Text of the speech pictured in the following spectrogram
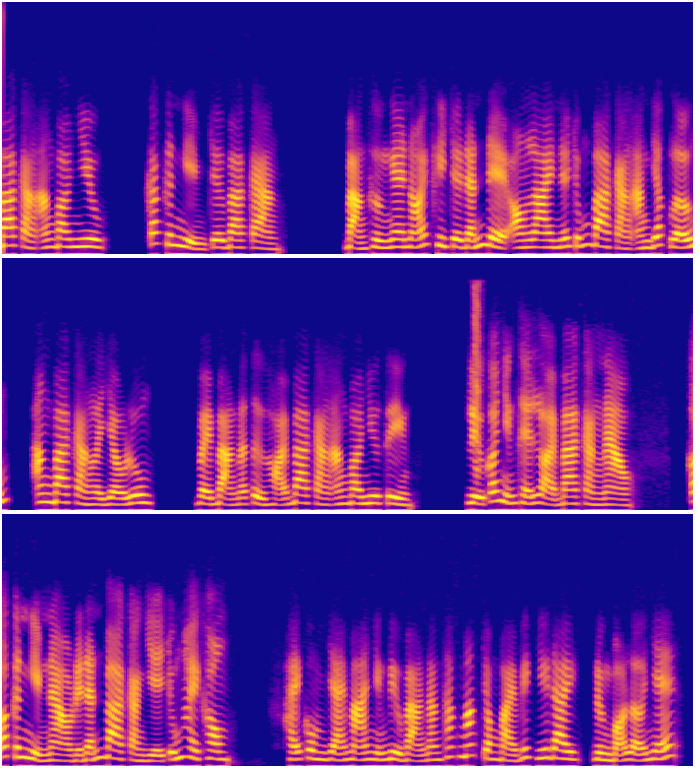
Ba càng ăn bao nhiêu? Các kinh nghiệm chơi ba càng. Bạn thường nghe nói khi chơi đánh đề online nếu chúng ba càng ăn rất lớn, ăn ba càng là giàu luôn. Vậy bạn đã tự hỏi ba càng ăn bao nhiêu tiền? Liệu có những thể loại ba càng nào? Có kinh nghiệm nào để đánh ba càng dễ chúng hay không? Hãy cùng giải mã những điều bạn đang thắc mắc trong bài viết dưới đây, đừng bỏ lỡ nhé.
